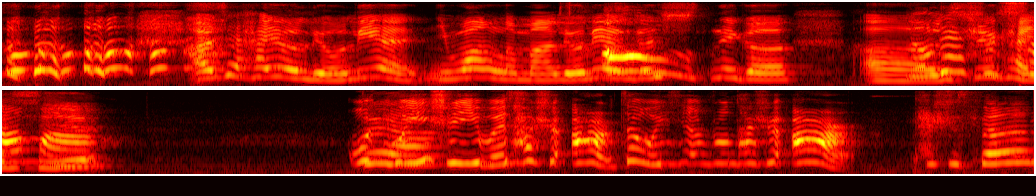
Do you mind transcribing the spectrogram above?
而且还有留恋，你忘了吗？留恋跟是那个、刘呃恋是薛凯琪，三吗？我、啊我一直以为他是二，在我印象中他是二。他是三，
